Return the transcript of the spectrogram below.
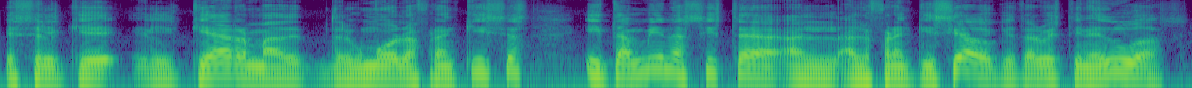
es el que, el que arma de, de algún modo las franquicias y también asiste al, franquiciado que tal vez tiene dudas,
